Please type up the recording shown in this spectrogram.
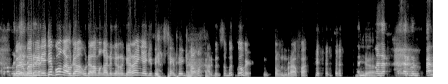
soal Baru-baru ini aja gue nggak udah udah lama nggak denger negaranya gitu ya Senegal Mas Argun sebut gue tahun berapa? Iya. Mas Ar- Mas Argun kan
